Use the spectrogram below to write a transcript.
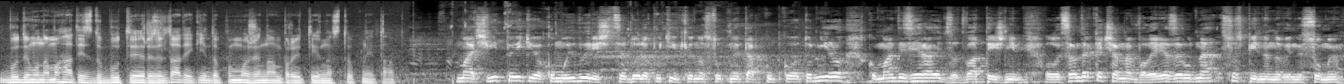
будемо намагатись здобути результат, який допоможе нам пройти наступний етап. Матч відповідь, у якому і вирішиться доля путівки у наступний етап кубкового турніру, команди зіграють за два тижні. Олександр Качанов, Валерія Зарудна, Суспільне новини Суми.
